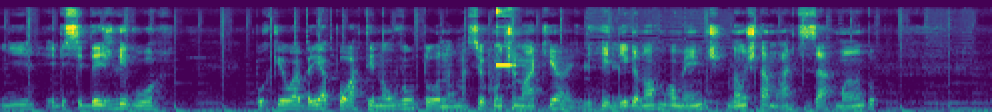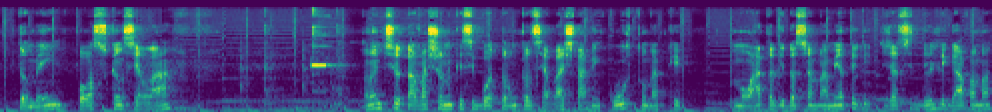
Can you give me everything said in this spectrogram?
e ele se desligou porque eu abri a porta e não voltou, né? Mas se eu continuar aqui, ó, ele religa normalmente, não está mais desarmando. Também posso cancelar. Antes eu estava achando que esse botão cancelar estava em curto, né? Porque no ato ali do acionamento ele já se desligava na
